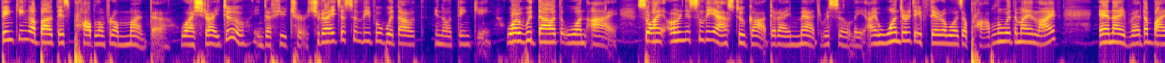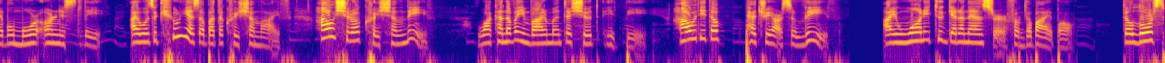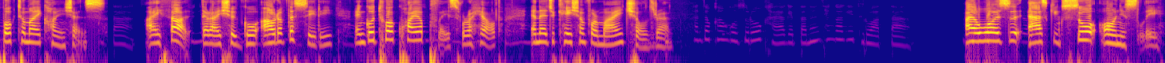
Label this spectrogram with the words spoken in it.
Thinking about this problem for a month, uh, what should I do in the future? Should I just live without, you know, thinking or without one eye? So I earnestly asked to God that I met recently. I wondered if there was a problem with my life, and I read the Bible more earnestly. I was curious about the Christian life. How should a Christian live? What kind of environment should it be? How did the patriarchs live? I wanted to get an answer from the Bible. The Lord spoke to my conscience. I thought that I should go out of the city and go to a quiet place for health and education for my children. I was asking so honestly,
